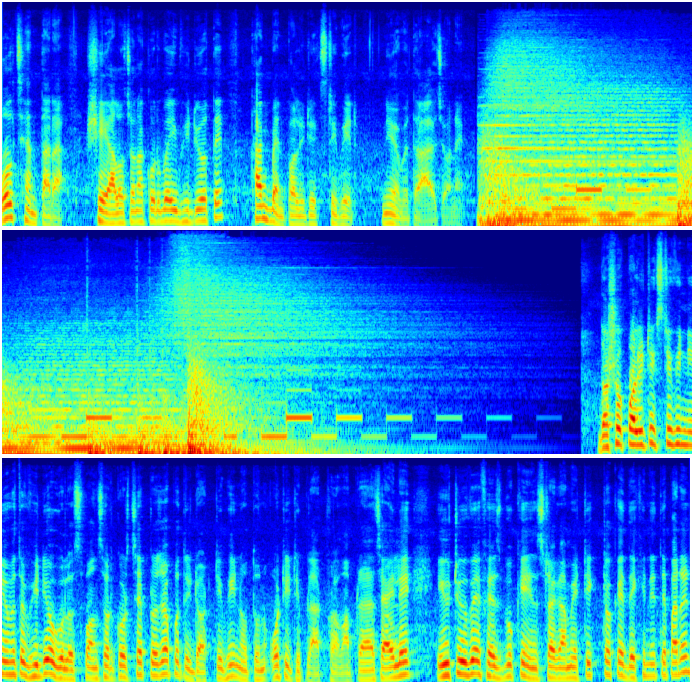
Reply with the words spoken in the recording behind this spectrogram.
বলছেন তারা? সে আলোচনা করব এই ভিডিওতে। থাকবেন পলিটিক্স টিভির নিয়মিত আয়োজনে। দর্শক পলিটিক্স টিভির নিয়মিত ভিডিওগুলো স্পন্সর করছে প্রজাপতি ডট টিভি নতুন ওটিটি প্ল্যাটফর্ম আপনারা চাইলে ইউটিউবে ফেসবুকে ইনস্টাগ্রামে টিকটকে দেখে নিতে পারেন।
